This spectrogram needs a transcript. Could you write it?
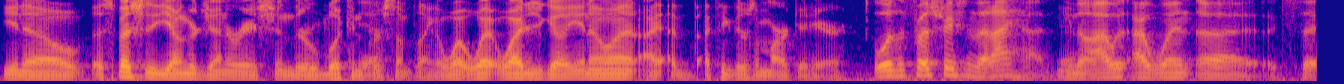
you know, especially the younger generation, they're looking Yeah. for something. What, what, why did you go, you know what? I, I think there's a market here. It was a frustration that I had. You know, I, w- I went uh, just, uh,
